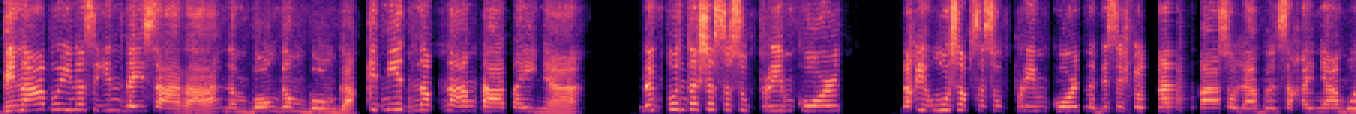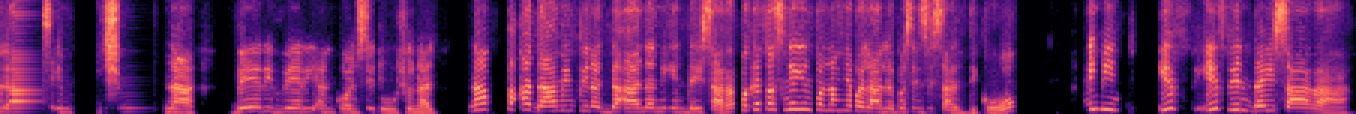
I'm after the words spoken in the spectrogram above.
binaboy na si Inday Sara ng bonggang-bongga, kinidnap na ang tatay niya, nagpunta siya sa Supreme Court, nakiusap sa Supreme Court na desisyon na ng kaso laban sa kanya mula sa impeachment na very, very unconstitutional. Napakadaming pinagdaanan ni Inday Sara. Pagkatas ngayon pa lang niya palalabasin si Saldico. I mean, if if Inday Sara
